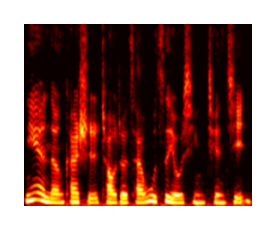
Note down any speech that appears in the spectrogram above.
你也能开始朝着财务自由行前进。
